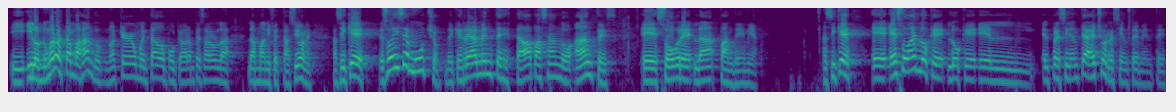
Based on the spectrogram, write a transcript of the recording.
Y, los números están bajando, no es que han aumentado porque ahora empezaron las manifestaciones. Así que eso dice mucho de que realmente estaba pasando antes eh, sobre la pandemia. Así que eh, eso es lo que, lo que el, el, presidente ha hecho recientemente.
